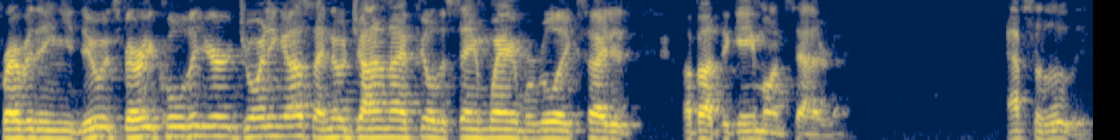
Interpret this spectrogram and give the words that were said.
for everything you do. It's very cool that you're joining us. I know John and I feel the same way, and we're really excited about the game on Saturday. absolutely.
